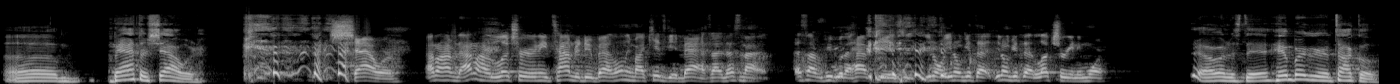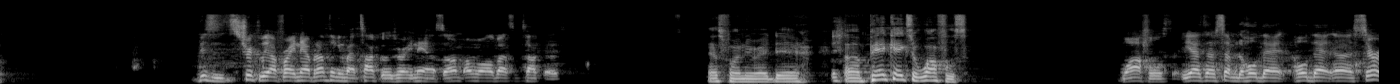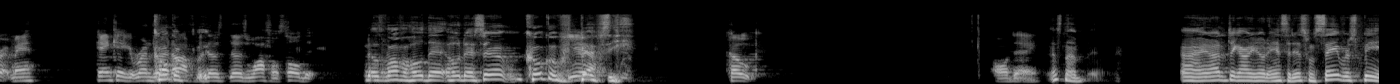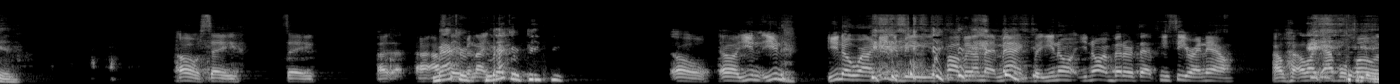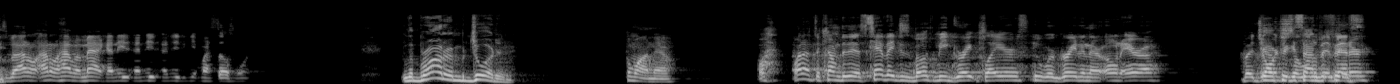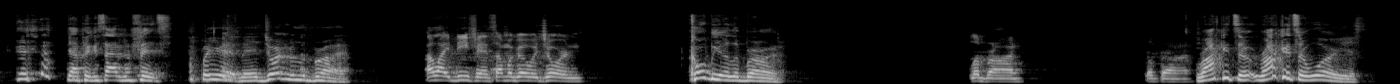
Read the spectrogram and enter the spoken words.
Um, bath or shower? shower. I don't have I don't have the luxury or any time to do bath. Only my kids get baths. that's not that's not for people that have kids. You don't you don't get that you don't get that luxury anymore. Yeah, I understand. Hamburger or taco? This is strictly off right now, but I'm thinking about tacos right now, so I'm, I'm all about some tacos. That's funny right there. Uh, pancakes or waffles? Waffles. You have to have something to hold that hold that uh, syrup, man. Pancake it runs right off, but those those waffles hold it. Those waffle hold that hold that syrup. Cocoa, Yeah. Pepsi. Coke. All day. That's not bad. All right, I don't think I already know the answer to this one. Save or spin? Oh, save. Save. I, I, I'm Mac or. Mac or PC? Oh, uh, you you you know where I need to be. It's probably on that Mac, but you know you know I'm better at that PC right now. I, I like Apple phones, but I don't I don't have a Mac. I need I need I need to get myself one. LeBron or Jordan? Come on now. Why why have to come to this? Can't they just both be great players who were great in their own era? But Gotta George pick is a a side little of bit better. fence. Gotta pick a side of the fence. Where you at, man? Jordan or LeBron? I like defense. I'm gonna go with Jordan. Kobe or LeBron? LeBron. LeBron. Rockets or Rockets or Warriors?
